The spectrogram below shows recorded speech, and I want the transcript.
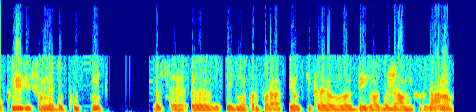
ukviri so nedopustni, da se uh, zasebne korporacije vtikajo v delo državnih organov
